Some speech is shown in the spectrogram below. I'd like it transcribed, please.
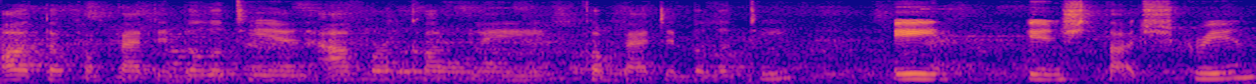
auto compatibility and Apple CarPlay compatibility, 8 inch touchscreen,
